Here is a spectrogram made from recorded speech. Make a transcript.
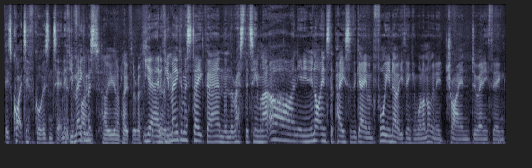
it's quite difficult, isn't it? And if you make a mistake. how you're going to play for the rest. Yeah, of the and if you make a mistake there, and then the rest of the team are like, oh, and you're not into the pace of the game, and before you know it, you're thinking, well, I'm not going to try and do anything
